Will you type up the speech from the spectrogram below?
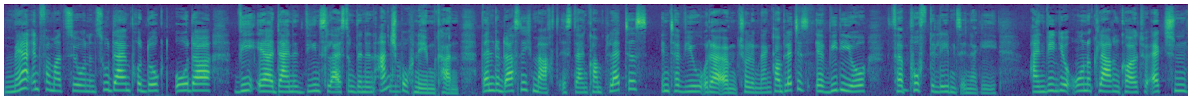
mehr Informationen zu deinem Produkt oder wie er deine Dienstleistung denn in Anspruch nehmen kann. Wenn du das nicht machst, ist dein komplettes Interview oder ähm, Entschuldigung, dein komplettes äh, Video verpuffte Lebensenergie. Ein Video ohne klaren Call to Action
